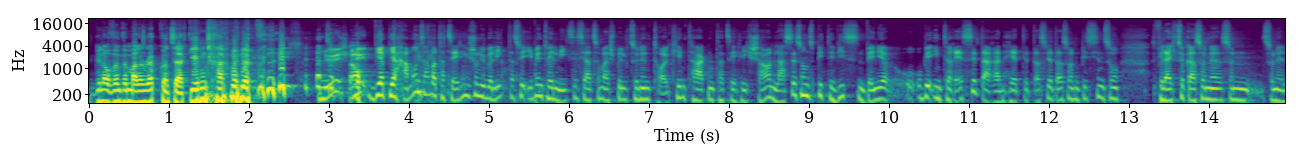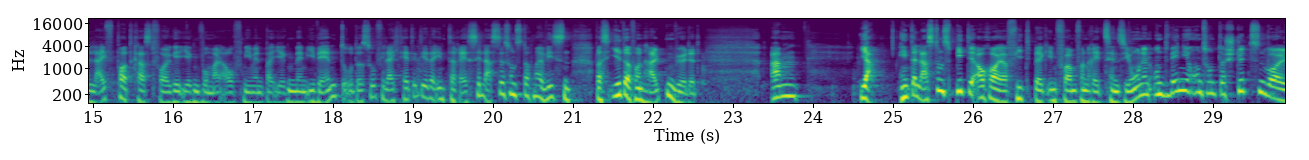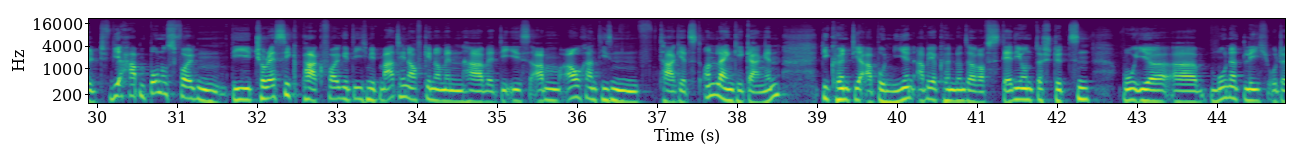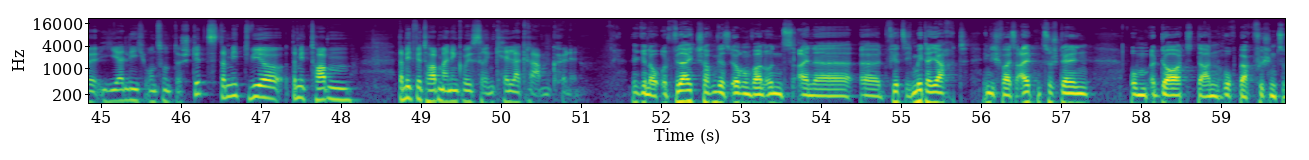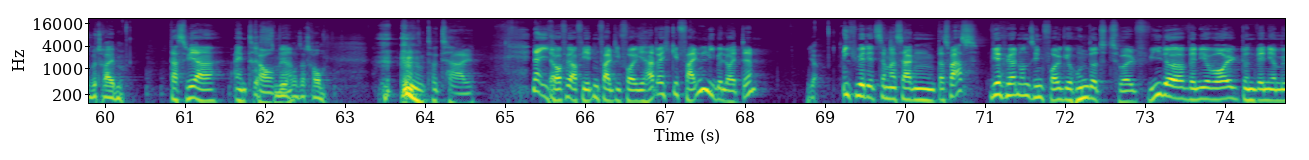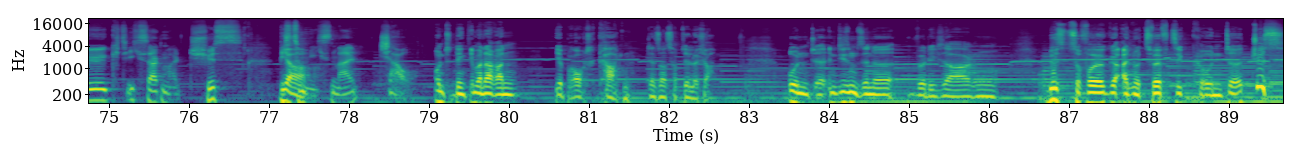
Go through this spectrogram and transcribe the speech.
Genau, wenn wir mal ein Rap-Konzert geben, tragen wir öffentlich. Nö, nö wir, wir haben uns aber tatsächlich schon überlegt, dass wir eventuell nächstes Jahr zum Beispiel zu den Tolkien-Tagen tatsächlich schauen. Lasst es uns bitte wissen, wenn ihr, ob ihr Interesse daran hättet, dass wir da so ein bisschen so, vielleicht sogar so eine, so, ein, so eine Live-Podcast-Folge irgendwo mal aufnehmen bei irgendeinem Event oder so. Vielleicht hättet ihr da Interesse. Lasst es uns doch mal wissen, was ihr davon halten würdet. Ähm, ja, Hinterlasst uns bitte auch euer Feedback in Form von Rezensionen und wenn ihr uns unterstützen wollt, wir haben Bonusfolgen. Die Jurassic Park Folge, die ich mit Martin aufgenommen habe, die ist auch an diesem Tag jetzt online gegangen. Die könnt ihr abonnieren, aber ihr könnt uns auch auf Steady unterstützen, wo ihr äh, monatlich oder jährlich uns unterstützt, damit wir, damit Torben, damit wir Torben einen größeren Keller graben können. Genau, und vielleicht schaffen wir es irgendwann, uns eine äh, 40-Meter-Yacht in die Schweizer Alpen zu stellen, um dort dann Hochbergfischen zu betreiben. Das wäre ein Traum. Das wäre ja? unser Traum. Total. Na, ich ja. hoffe auf jeden Fall, die Folge hat euch gefallen, liebe Leute. Ja. Ich würde jetzt einmal sagen, das war's. Wir hören uns in Folge 112 wieder, wenn ihr wollt und wenn ihr mögt. Ich sage mal Tschüss. Bis ja. zum nächsten Mal. Ciao. Und denkt immer daran, ihr braucht Karten, denn sonst habt ihr Löcher. Und äh, in diesem Sinne würde ich sagen, bis zur Folge 112 und äh, tschüss.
